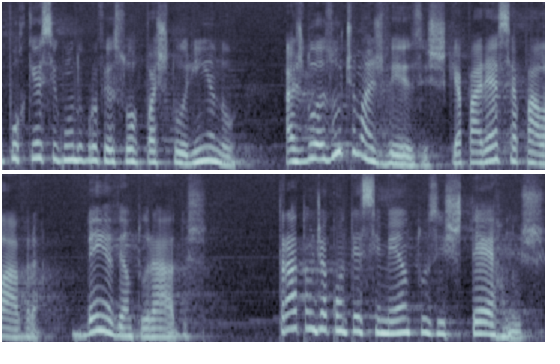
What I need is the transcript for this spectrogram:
porque, segundo o professor Pastorino, as duas últimas vezes que aparece a palavra bem-aventurados tratam de acontecimentos externos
